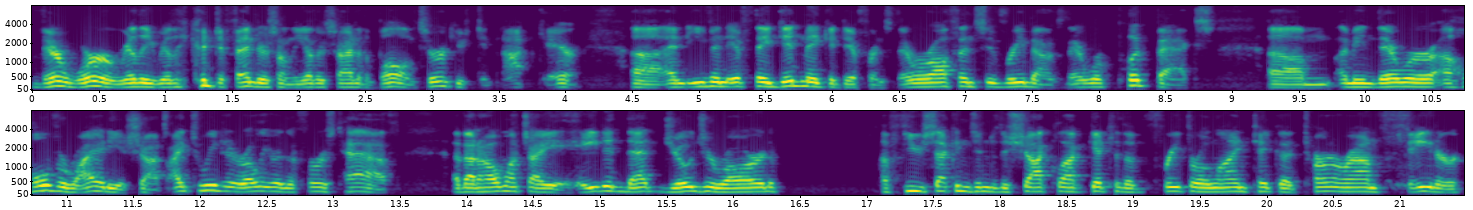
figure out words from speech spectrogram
there were really, really good defenders on the other side of the ball, and Syracuse did not care. Uh, and even if they did make a difference, there were offensive rebounds, there were putbacks. Um, I mean, there were a whole variety of shots. I tweeted earlier in the first half about how much I hated that Joe Girard a few seconds into the shot clock, get to the free throw line, take a turnaround fader.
